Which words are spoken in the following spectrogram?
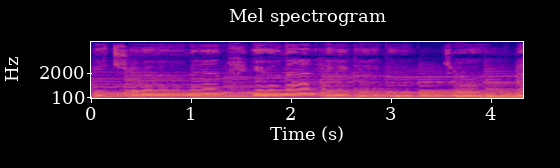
비추는 유난히 기분 좋은 날.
